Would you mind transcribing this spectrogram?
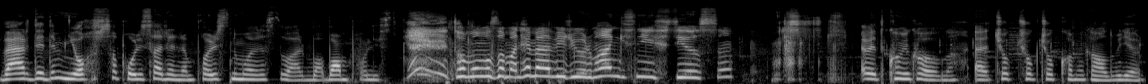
Ver dedim yoksa polis ararım. Polis numarası var. Babam polis. tamam o zaman hemen veriyorum. Hangisini istiyorsun? evet komik oldu. Evet çok çok çok komik oldu biliyorum.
